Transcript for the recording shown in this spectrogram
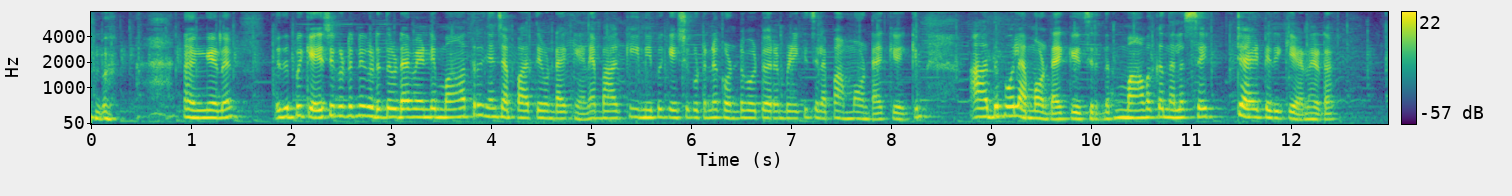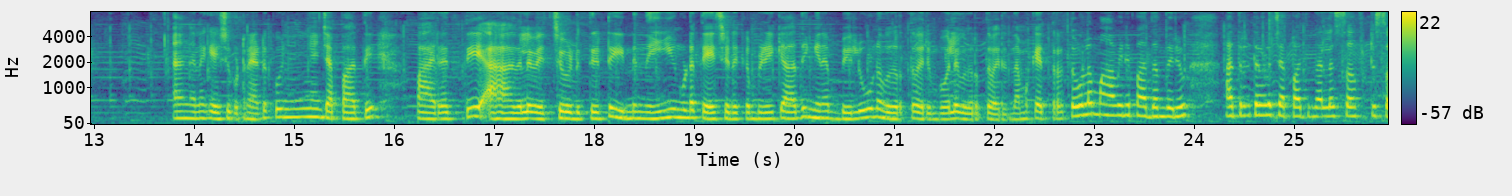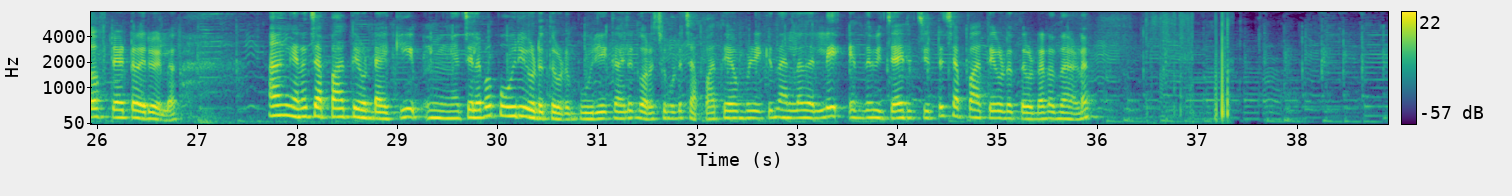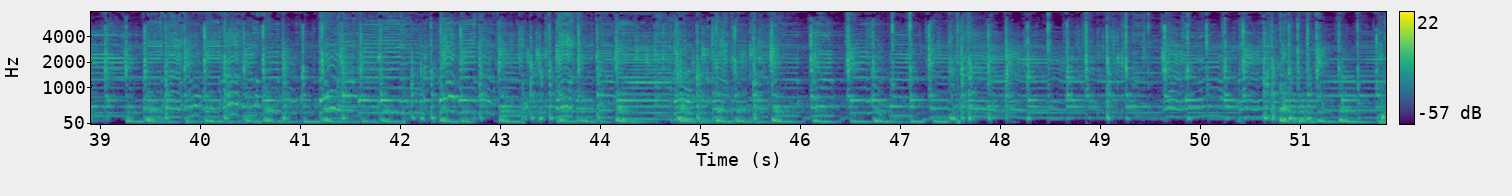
അങ്ങനെ ഇതിപ്പോൾ കേശുക്കുട്ടന് കൊടുത്തു വിടാൻ വേണ്ടി മാത്രം ഞാൻ ചപ്പാത്തി ഉണ്ടാക്കിയാണ്. ബാക്കി ഇനിയിപ്പോൾ കേശുക്കുട്ടനെ കൊണ്ടുപോയിട്ട് വരുമ്പോഴേക്കും ചിലപ്പോൾ അമ്മ ഉണ്ടാക്കി വയ്ക്കും. അതുപോലെ അമ്മ ഉണ്ടാക്കി വെച്ചിരുന്നത്. അപ്പം മാവൊക്കെ നല്ല സെറ്റായിട്ടിരിക്കുകയാണ് കേട്ടോ. അങ്ങനെ കേശുക്കുട്ടനായിട്ട് കുഞ്ഞൻ ചപ്പാത്തി പരത്തി അതിൽ വെച്ച് കൊടുത്തിട്ട് ഇനി നെയ്യും കൂടെ തേച്ചെടുക്കുമ്പോഴേക്കും അതിങ്ങനെ ബലൂണ് വീർത്ത് വരും പോലെ വീർത്ത് വരും. നമുക്ക് എത്രത്തോളം മാവിന് പദം വരും അത്രത്തോളം ചപ്പാത്തി നല്ല സോഫ്റ്റ് സോഫ്റ്റ് ആയിട്ട് വരുമല്ലോ. അങ്ങനെ ചപ്പാത്തി ഉണ്ടാക്കി ചിലപ്പോൾ പൂരി കൊടുത്തു വിടും. പൂരിയേക്കാളും കുറച്ചും കൂടി ചപ്പാത്തി ആകുമ്പോഴേക്കും നല്ലതല്ലേ എന്ന് വിചാരിച്ചിട്ട് ചപ്പാത്തി കൊടുത്തു വിടണതാണ്.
